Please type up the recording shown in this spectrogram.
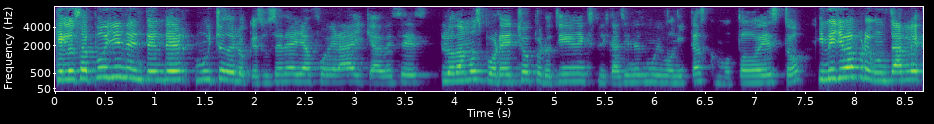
que los apoyen a entender mucho de lo que sucede allá afuera y que a veces lo damos por hecho, pero tienen explicaciones muy bonitas como todo esto. Y me lleva a preguntarle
